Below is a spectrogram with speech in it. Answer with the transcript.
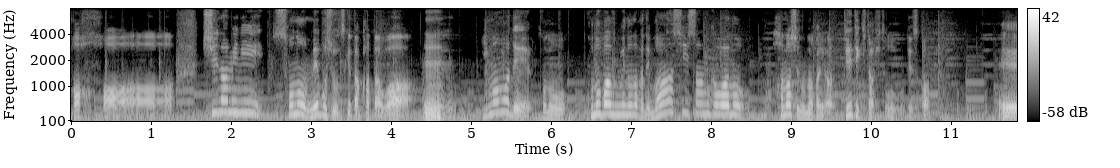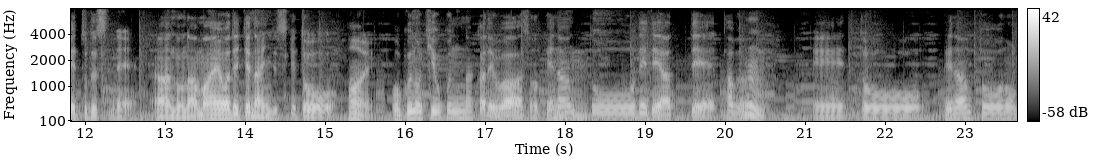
ははちなみにその目星をつけた方はうん、今までこのこの番組の中でマーシーさん側の話の中には出てきた人ですか？えーっとですね、あの名前は出てないんですけど、はい。僕の記憶の中では、そのペナントで出会って、多分、うん。えーっと、ペナントの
